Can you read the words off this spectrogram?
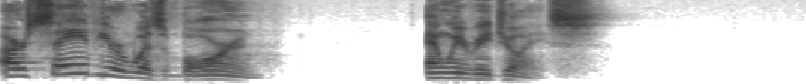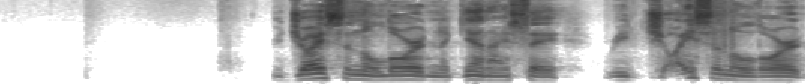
our Savior was born and we rejoice. Rejoice in the Lord. And again, I say, rejoice in the Lord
